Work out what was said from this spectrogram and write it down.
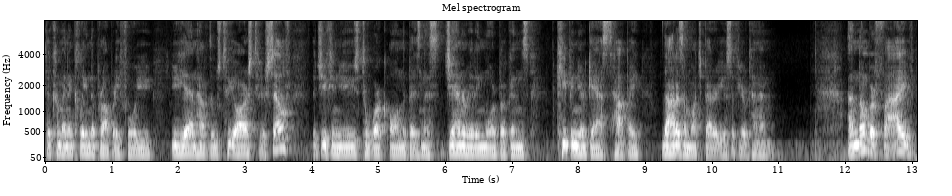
to come in and clean the property for you. You then have those two hours to yourself that you can use to work on the business, generating more bookings, keeping your guests happy. That is a much better use of your time. And number five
